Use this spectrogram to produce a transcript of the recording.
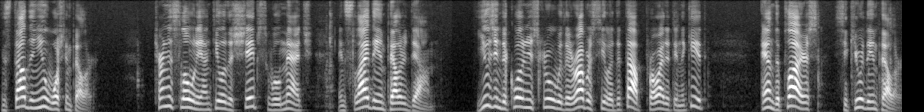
Install the new wash impeller. Turn it slowly until the shapes will match and slide the impeller down using the quarter-inch screw with the rubber seal at the top provided in the kit and the pliers secure the impeller.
